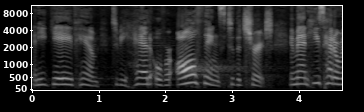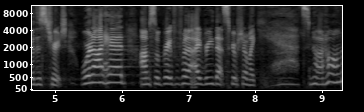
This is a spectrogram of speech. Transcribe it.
And he gave him to be head over all things to the church. And man, he's head over this church. We're not head. I'm so grateful for that. I read that scripture. I'm like, yeah, it's not on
